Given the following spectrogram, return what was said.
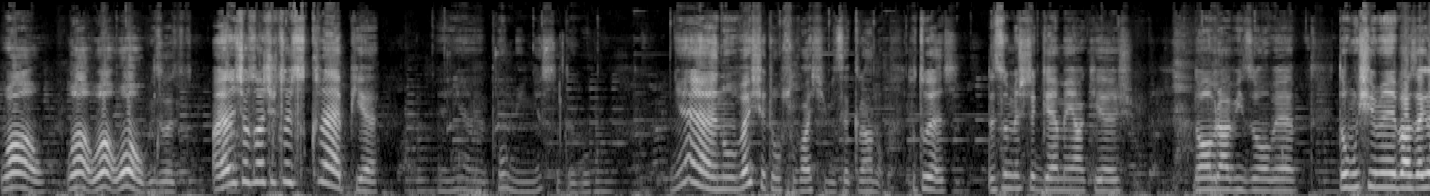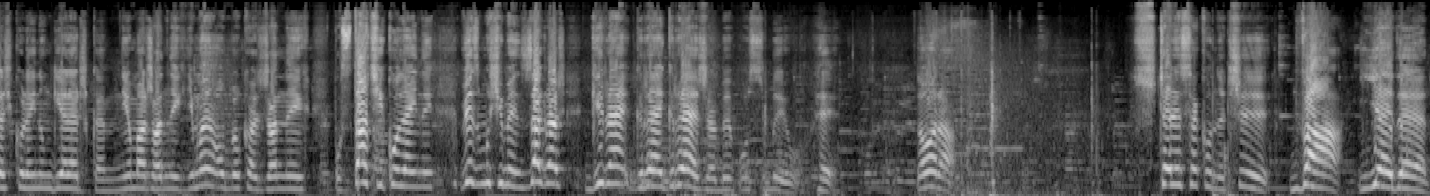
Wow, wow, wow, wow. A ja chciał zobaczyć coś w sklepie. Nie nie chcę tego. Nie, no weźcie to usuwajcie mi z ekranu. Co tu jest? To są jeszcze gemy jakieś. Dobra, widzowie. To musimy chyba zagrać kolejną giereczkę. Nie ma żadnych, nie mają oblokować żadnych postaci kolejnych, więc musimy zagrać grę, grę, grę, żeby po prostu było. He. Dobra. 4 sekundy. 3, 2, 1.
